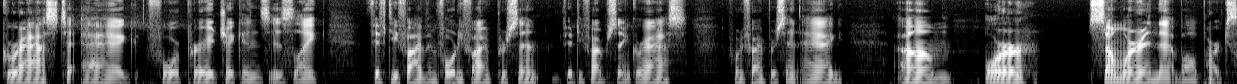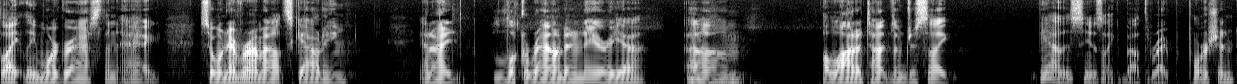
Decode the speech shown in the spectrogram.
grass to ag for prairie chickens is like 55 and 45%, 55% grass, 45% ag, um, or somewhere in that ballpark, slightly more grass than ag. So whenever I'm out scouting and I look around in an area, um, a lot of times I'm just like, yeah, this seems like about the right proportion.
